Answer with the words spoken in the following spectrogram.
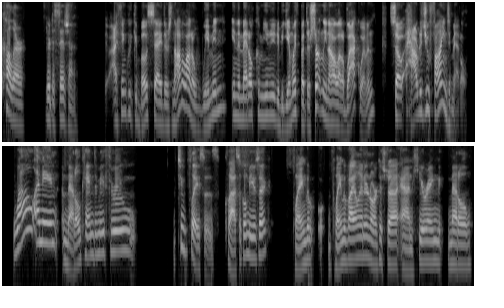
color your decision. I think we could both say there's not a lot of women in the metal community to begin with, but there's certainly not a lot of black women. So, how did you find metal? Well, I mean, metal came to me through two places: classical music, playing the playing the violin in orchestra, and hearing metal,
